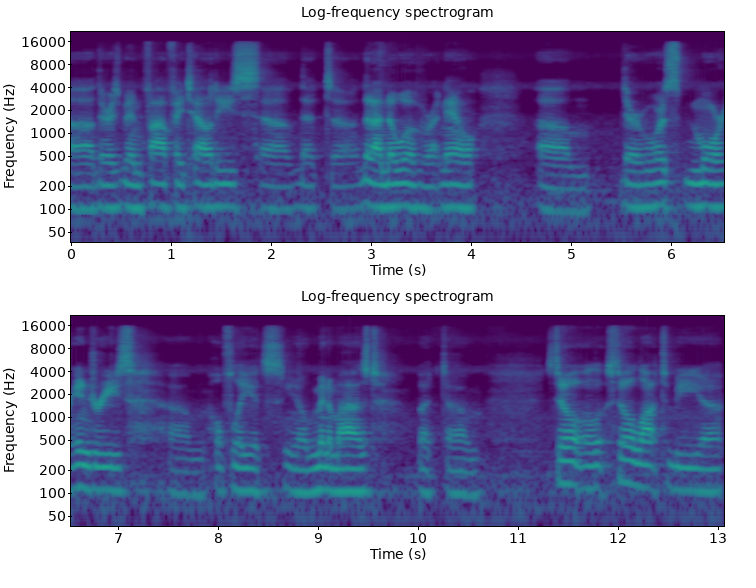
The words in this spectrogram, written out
uh, there has been five fatalities uh, that uh, that I know of right now. Um, there was more injuries. Um, hopefully, it's you know minimized, but um, still still a lot to be uh,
